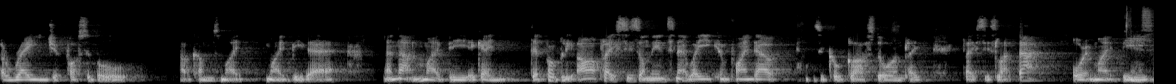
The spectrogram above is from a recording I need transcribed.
a range of possible outcomes might might be there. And that might be again, there probably are places on the internet where you can find out what's it called Glassdoor and play, places like that. Or it might be Yes.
